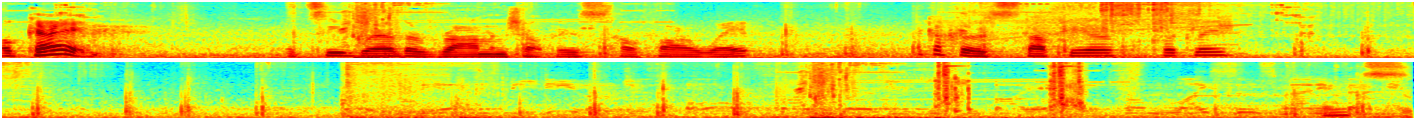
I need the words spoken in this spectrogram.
Okay. Let's see where the ramen shop is, how far away. Pick up the stuff here quickly. Thanks.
